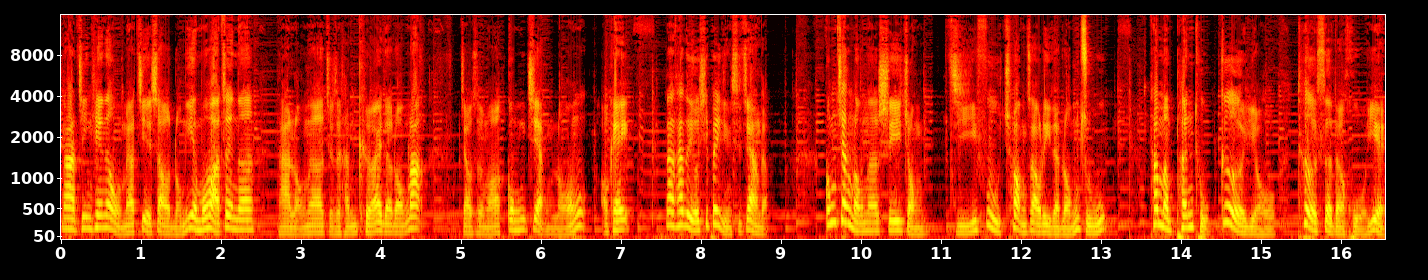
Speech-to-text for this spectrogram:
那今天呢，我们要介绍龙焰魔法阵呢，那龙呢就是很可爱的龙啦，叫什么工匠龙？OK，那它的游戏背景是这样的：工匠龙呢是一种极富创造力的龙族，他们喷吐各有特色的火焰，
